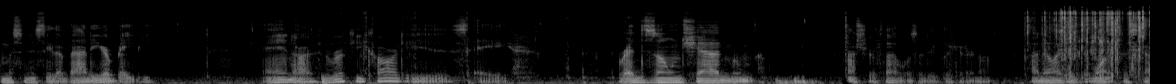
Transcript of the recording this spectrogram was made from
I'm assuming see that Batty or Beatty. And our rookie card is a Red Zone Chad Muma. Not sure if that was a duplicate or not. I know I did get one of this guy.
